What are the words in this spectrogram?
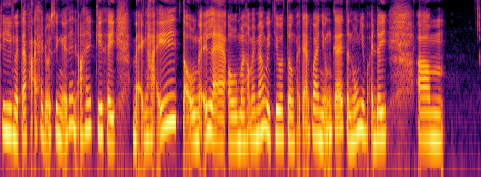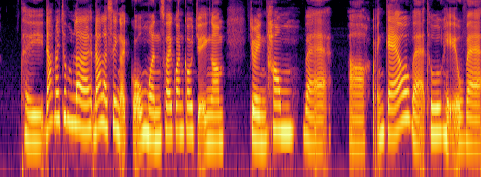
kia người ta phải thay đổi suy nghĩ thế nọ thế kia thì bạn hãy tự nghĩ là ừ mình thật may mắn vì chưa từng phải trải qua những cái tình huống như vậy đi. Um, thì đó nói chung là đó là suy nghĩ của mình xoay quanh câu chuyện um, truyền thông và uh, quảng cáo và thương hiệu và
